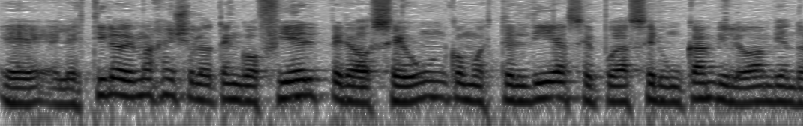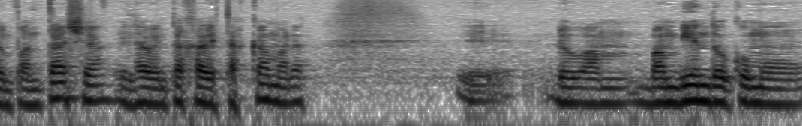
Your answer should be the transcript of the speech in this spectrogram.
Eh, el estilo de imagen yo lo tengo fiel, pero según como esté el día se puede hacer un cambio y lo van viendo en pantalla. Es la ventaja de estas cámaras. Eh, lo van, viendo cómo,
